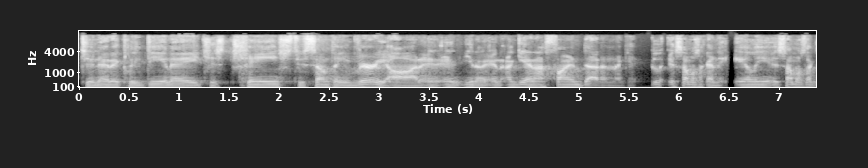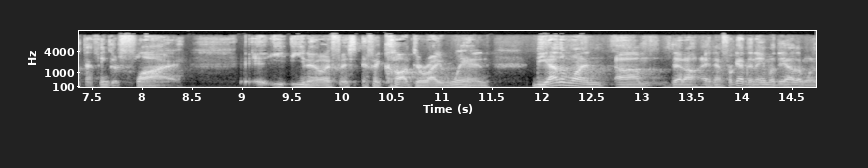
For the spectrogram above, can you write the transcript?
genetically DNA just changed to something very odd. And, and, you know, and again, I find that in like it's almost like an alien. It's almost like that thing could fly. It, you know, if if it caught the right wind. The other one um, that I, and I forget the name of the other one,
